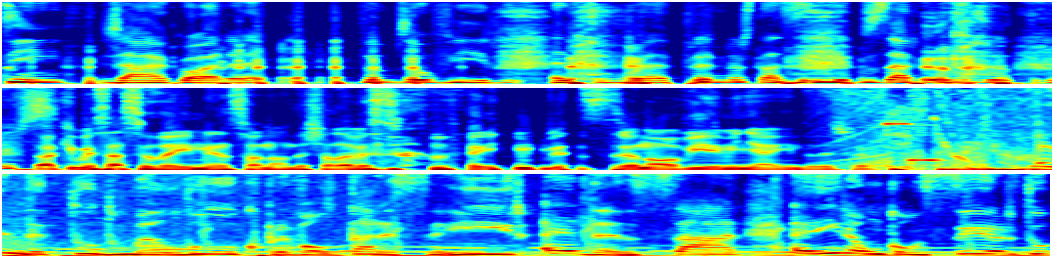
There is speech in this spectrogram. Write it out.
Sim, já agora vamos ouvir a tua para não estás aí a gozar com os outros. Estou aqui a pensar se eu dei imenso ou não. Deixa lá ver se eu dei imenso. Eu não ouvi a minha ainda. Deixa eu ver. Anda tudo maluco para voltar a sair, a dançar, a ir a um concerto.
